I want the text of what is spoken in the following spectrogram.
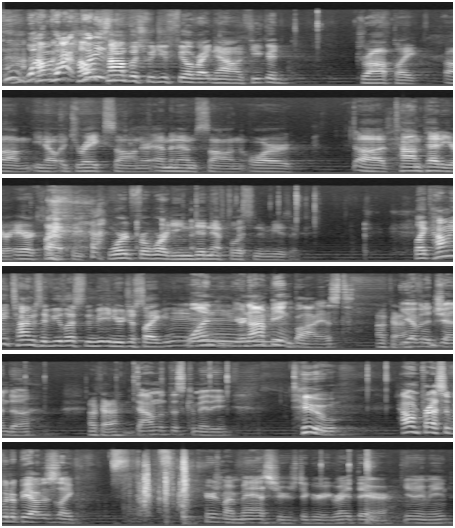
who, how, why, why, how why is- accomplished would you feel right now if you could drop like um, you know a drake song or eminem song or uh, tom petty or eric clapton word for word you didn't have to listen to music like how many times have you listened to me and you're just like one, you're not eh. being biased. okay You have an agenda. okay Down with this committee. Two, how impressive would it be? I was like, here's my master's degree right there. You know what I mean?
